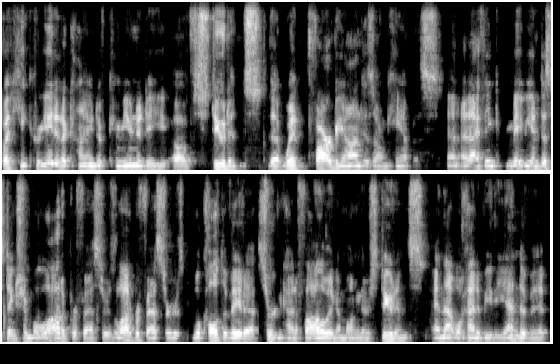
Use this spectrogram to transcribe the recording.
But he created a kind of community of students that went far beyond his own campus. And, and I think, maybe in distinction with a lot of professors, a lot of professors will cultivate a certain kind of following among their students, and that will kind of be the end of it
